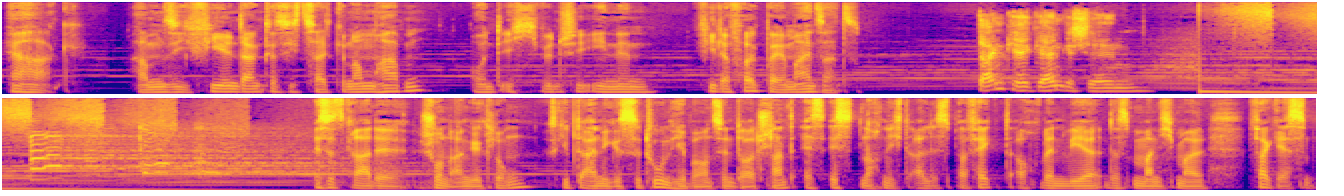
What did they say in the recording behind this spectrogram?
Herr Haag, haben Sie vielen Dank, dass Sie sich Zeit genommen haben und ich wünsche Ihnen viel Erfolg bei Ihrem Einsatz. Danke, gern geschehen. Es ist gerade schon angeklungen. Es gibt einiges zu tun hier bei uns in Deutschland. Es ist noch nicht alles perfekt, auch wenn wir das manchmal vergessen.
